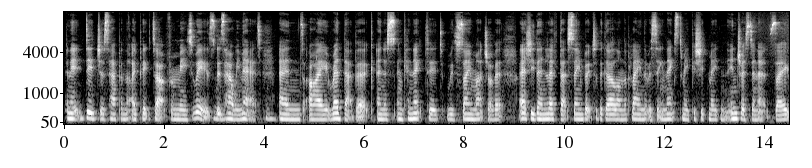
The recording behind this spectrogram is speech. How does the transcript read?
and it did just happen that I picked up from me to ears. Hmm. It's how we met, hmm. and I read that book and and connected with so much of it. I actually then left that same book to the girl on the plane that was sitting next to me because she'd made an interest in it. So.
